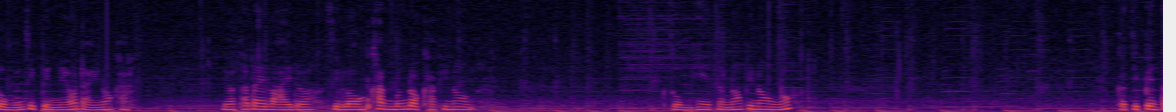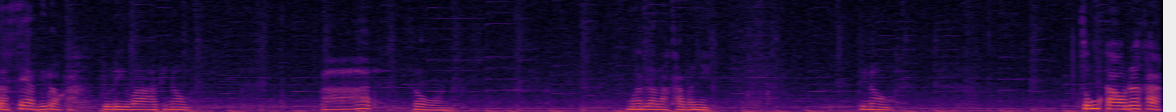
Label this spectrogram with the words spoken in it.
สมมันสิเป็นแนวใดเนาะค่ะ เดี๋ยวถ้าได้ลายเดี๋ยวสิลองคันเบิ้งดอกค่ะพี่น้องสมเห็ดนะเนาะพี่น้องเนาะก็จะเป็นตาแซบอยู่ดอกค่ะจุลีว่าพี่น้องปาดโซนเมื่อละราคาบันนี้ พี่น้อง ซุ้มเกาเด้อค่ะ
